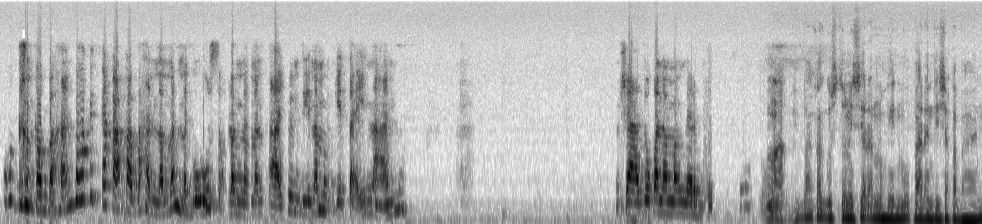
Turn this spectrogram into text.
Huwag kang kabahan. Bakit ka kakabahan naman? Nag-uusap lang naman tayo. Hindi naman kita inaano. Masyado ka namang nervous. Oo nga. Eh, Baka gusto ni Sir anuhin mo para hindi siya kabahan.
